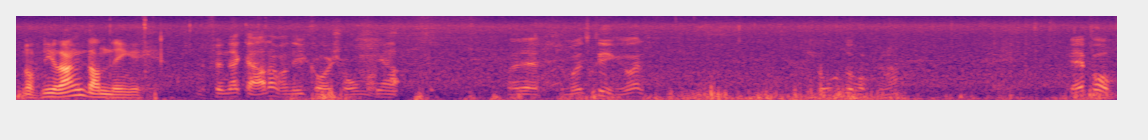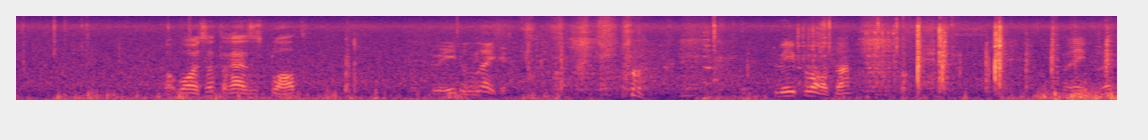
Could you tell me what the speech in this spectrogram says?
Nog niet lang dan, denk ik. Ik vind dat kader van die koos gewoon, man. Ja. Maar eh, je moet kriegen, hoor. Schoen erop, hè. Op. Wat was het? De rest is plat. Twee doen lekker. Twee plat, hè. Maar één plat.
